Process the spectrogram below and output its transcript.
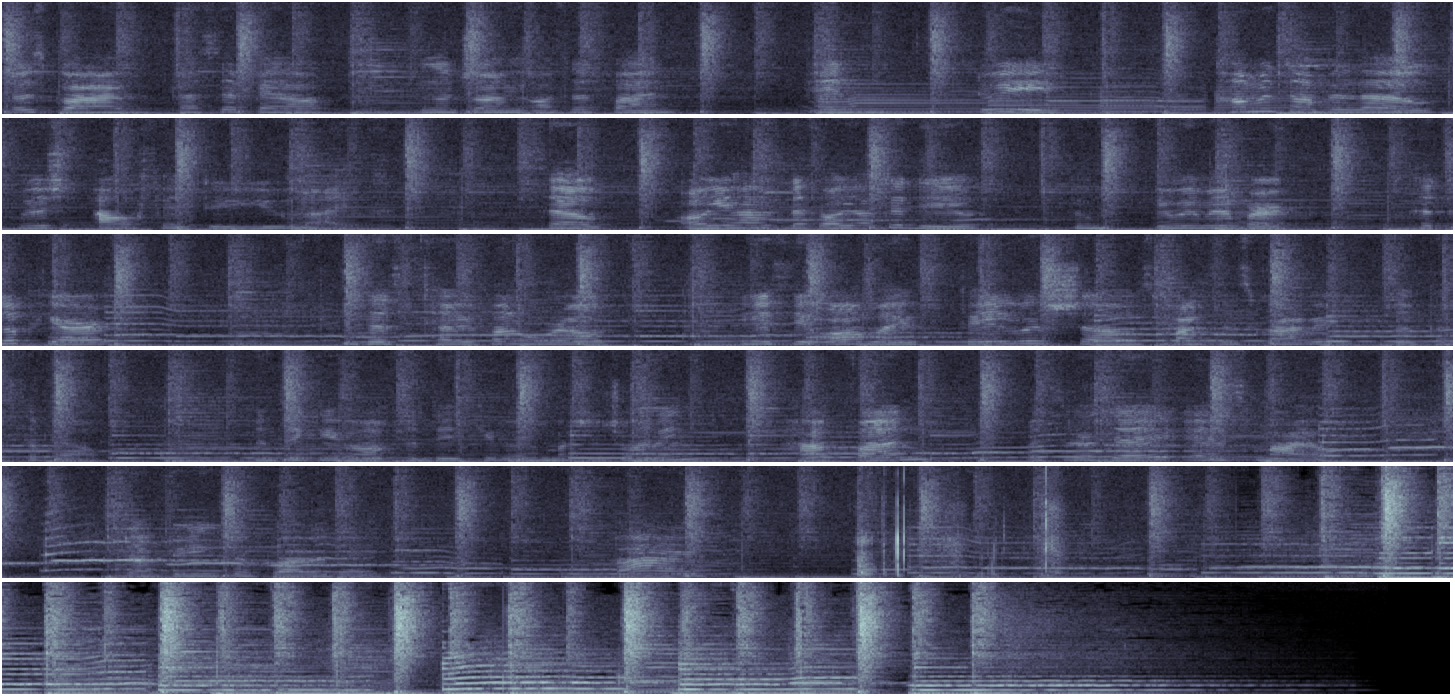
subscribe, press the bell, and join me all the fun, and three, comment down below which outfit do you like. So all you have, that's all you have to do, and remember, click up here, it says Teri Fun World, see all my favorite shows by subscribing and press the bell. And thank you, and thank you very much for joining. Have fun, rest of the day, and smile. That brings a brighter day.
